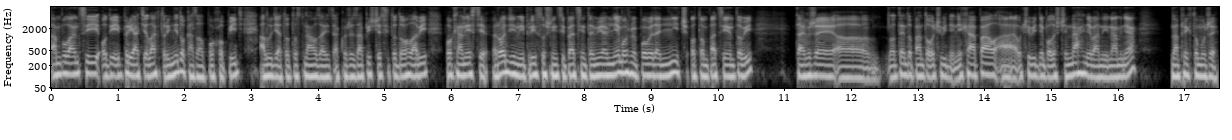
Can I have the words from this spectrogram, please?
ambulancii od jej priateľa, ktorý nedokázal pochopiť a ľudia toto naozaj, akože zapíšte si to do hlavy, pokiaľ nie ste rodinní príslušníci pacienta, my vám nemôžeme povedať nič o tom pacientovi, Takže uh, no, tento pán to očividne nechápal a očividne bol ešte nahnevaný na mňa, napriek tomu, že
